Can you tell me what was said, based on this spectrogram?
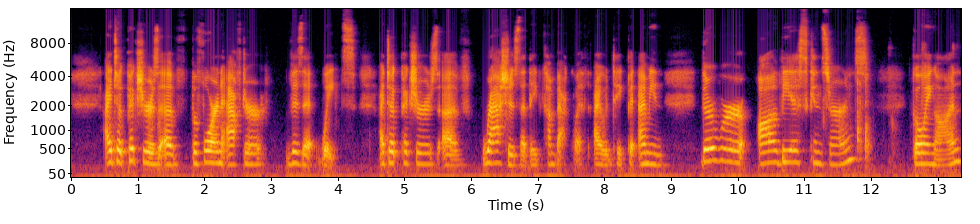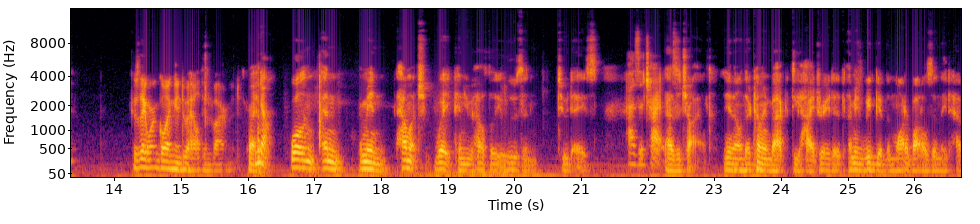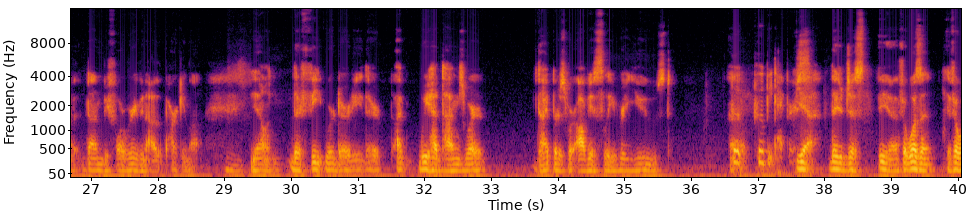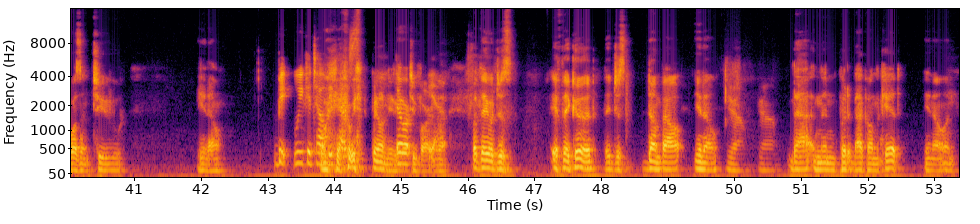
I took pictures of before and after visit weights. I took pictures of rashes that they'd come back with. I would take, pi- I mean, there were obvious concerns going on. Because they weren't going into a healthy environment. Right. No, Well, and, and I mean, how much weight can you healthily lose in two days as a child. as a child? You know, they're coming back dehydrated. I mean, we'd give them water bottles and they'd have it done before we're even out of the parking lot. You know, their feet were dirty. Their I, we had times where diapers were obviously reused. Uh, Poop, poopy diapers. yeah, they just you know if it wasn't if it wasn't too, you know, Be, we could tell Well, yeah, because we, we don't need to there go were- too far yeah. that. But they would just, if they could, they'd just dump out, you know, Yeah. Yeah. that and then put it back on the kid, you know, and,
